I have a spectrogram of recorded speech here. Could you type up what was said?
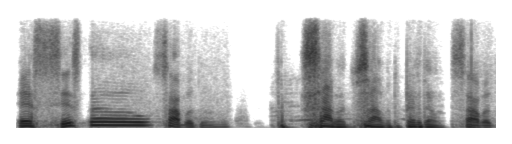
É sexta ou sábado? Sábado, sábado, perdão. Sábado.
